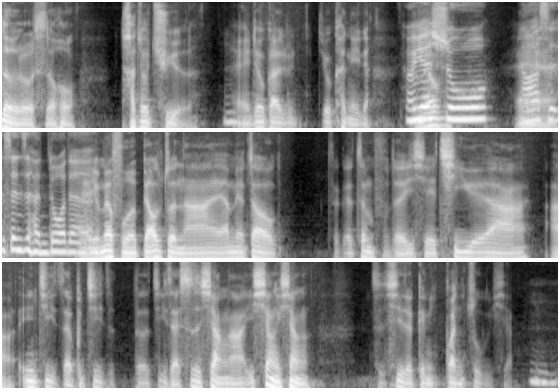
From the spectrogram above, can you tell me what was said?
热的时候，他就去了。哎、嗯，就该就看你的。合约书，然后甚甚至很多的、有没有符合标准啊？有没有照这个政府的一些契约啊？啊，应记载不记的记载事项啊？一项一项仔细的给你关注一下。嗯，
